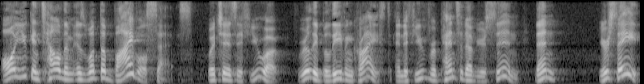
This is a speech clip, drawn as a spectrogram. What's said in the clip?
All you can tell them is what the Bible says, which is if you really believe in Christ and if you've repented of your sin, then you're saved.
